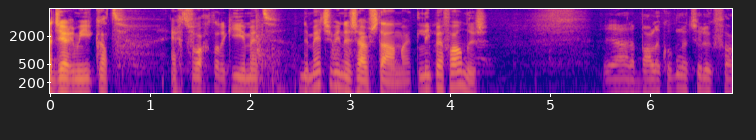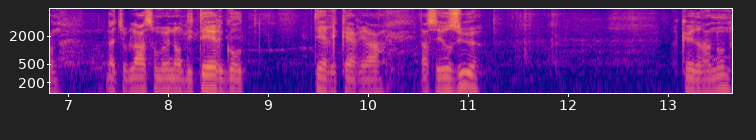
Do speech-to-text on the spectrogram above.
Jeremy, ik had echt verwacht dat ik hier met de matchwinner zou staan, maar het liep even anders. Ja, daar bal ik ook natuurlijk van. Dat je op het laatste moment nog die tegengoal tegenkrijgt, ja, dat is heel zuur. Wat kun je eraan doen?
